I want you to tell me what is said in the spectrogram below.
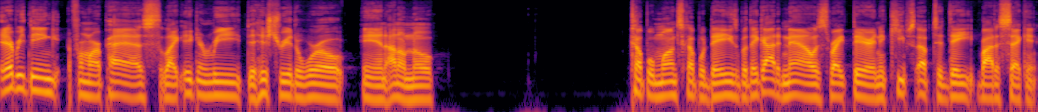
everything from our past. Like it can read the history of the world in I don't know, couple months, couple days, but they got it now. It's right there, and it keeps up to date by the second.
